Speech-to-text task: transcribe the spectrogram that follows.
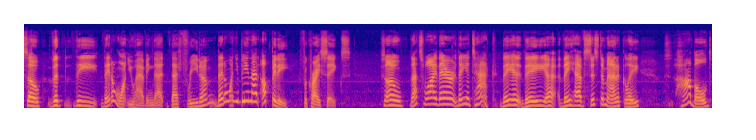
So the the they don't want you having that that freedom. They don't want you being that uppity for Christ's sakes. So that's why they're they attack. They they uh, they have systematically hobbled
